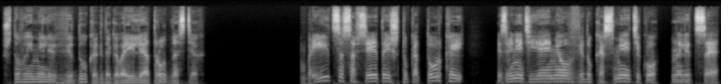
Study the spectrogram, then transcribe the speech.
«Что вы имели в виду, когда говорили о трудностях?» «Бриться со всей этой штукатуркой... Извините, я имел в виду косметику на лице.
